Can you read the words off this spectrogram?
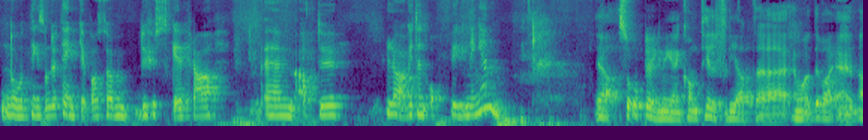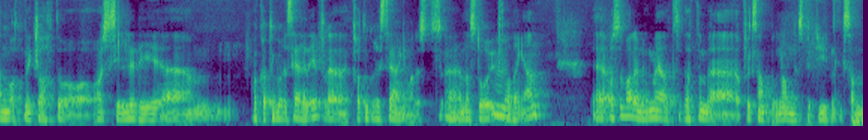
noen ting som du tenker på som du husker fra at du laget den oppbygningen? Ja, så Oppbyggingen kom til fordi at uh, det var eh, den måten jeg klarte å, å skille de um, og kategorisere de, for det, kategoriseringen var det, den store mm. utfordringen. Mm. Uh, og så var det noe med at dette med f.eks. navnets betydning som,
